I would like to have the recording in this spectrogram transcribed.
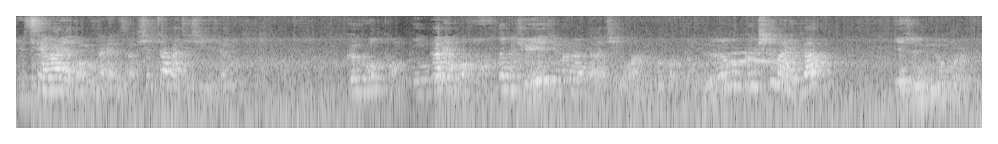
겟세만의 동산에서 십자가 지시기 전이죠. 그 고통, 인간의 모든 죄의 짐을 갖다가 지고 하는 그 고통 너무 극심하니까 예수님 눈물을 흘리시죠.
